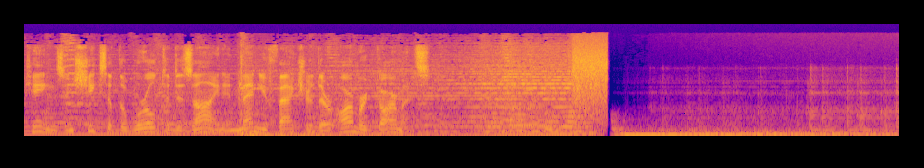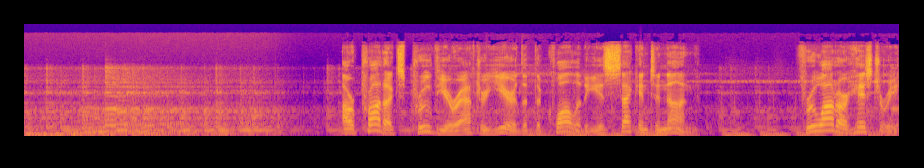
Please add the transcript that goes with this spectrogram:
kings and sheiks of the world to design and manufacture their armored garments. Our products prove year after year that the quality is second to none. Throughout our history,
